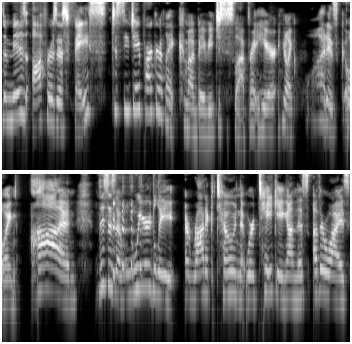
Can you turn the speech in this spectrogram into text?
The Miz offers his face to CJ Parker. Like, come on, baby. Just a slap right here. And you're like, what is going on? This is a weirdly erotic tone that we're taking on this otherwise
